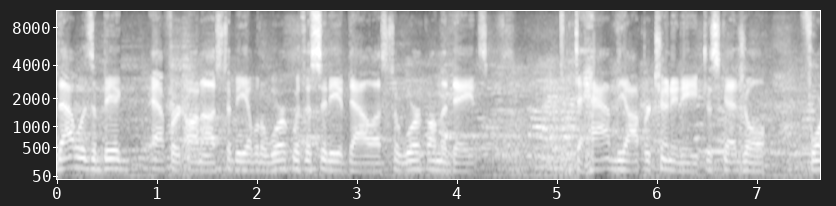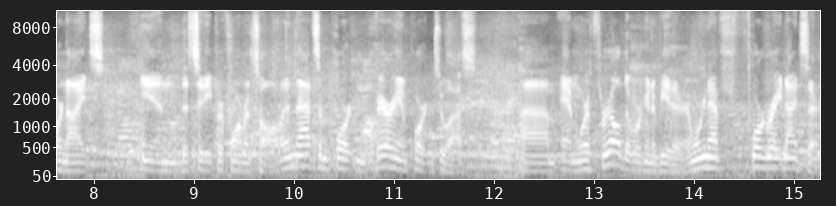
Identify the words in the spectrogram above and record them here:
that was a big effort on us to be able to work with the City of Dallas, to work on the dates, to have the opportunity to schedule four nights in the City Performance Hall. And that's important, very important to us. Um, and we're thrilled that we're going to be there. And we're going to have four great nights there.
